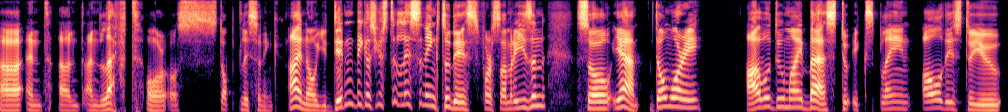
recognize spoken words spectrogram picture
uh, and, and and left or, or stopped listening. I know you didn't because you're still listening to this for some reason. So yeah, don't worry. I will do my best to explain all this to you.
